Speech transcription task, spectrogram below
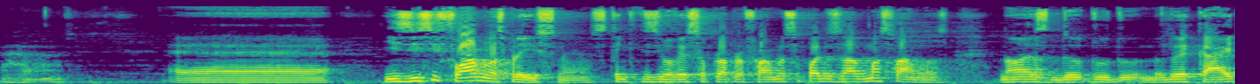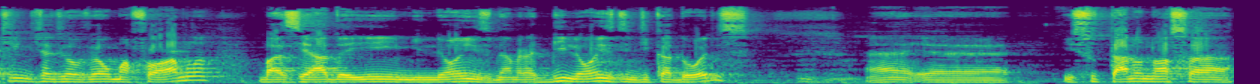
Uhum. É, Existem fórmulas para isso, né? Você tem que desenvolver sua própria fórmula, você pode usar algumas fórmulas. Nós, do, do, do, do e-kiting, já desenvolveu uma fórmula baseada aí em milhões, na verdade, bilhões de indicadores. Uhum. É, isso está no nossa,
